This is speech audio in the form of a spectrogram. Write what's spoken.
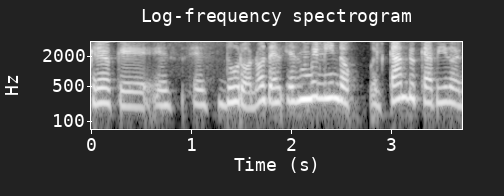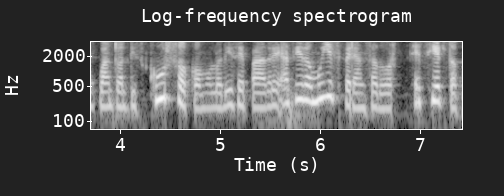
creo que es, es duro, ¿no? Es, es, muy lindo el cambio que ha habido en cuanto al discurso, como lo dice padre, ha sido muy esperanzador, es cierto.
